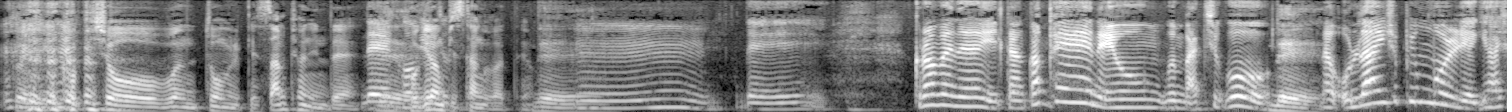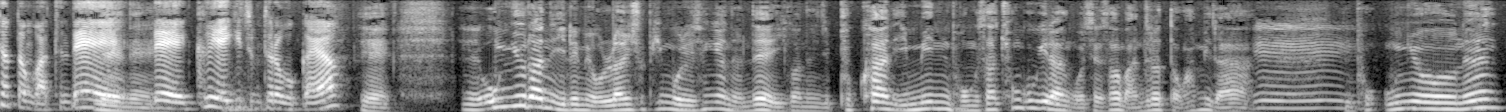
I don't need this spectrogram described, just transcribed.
그 커피숍은 좀 이렇게 싼 편인데 네, 네. 거기랑 비슷한 것 같아요. 네. 음, 네. 그러면은 일단 카페 내용은 마치고 네. 온라인 쇼핑몰 얘기하셨던 것 같은데 네네. 네, 그 얘기 좀 들어볼까요? 예. 예, 옥류라는 이름의 온라인 쇼핑몰이 생겼는데 이거는 이제 북한 인민봉사총국이라는 곳에서 만들었다고 합니다. 이 음, 보- 옥류는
